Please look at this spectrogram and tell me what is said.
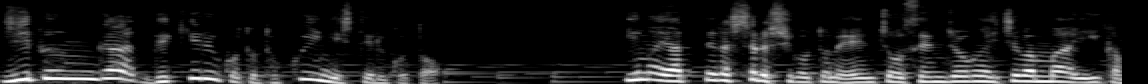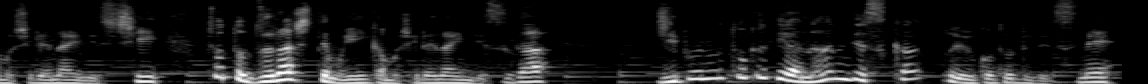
自分ができること、得意にしていること、今やってらっしゃる仕事の延長線上が一番まあいいかもしれないですし、ちょっとずらしてもいいかもしれないんですが、自分の特技は何ですかということでですね、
